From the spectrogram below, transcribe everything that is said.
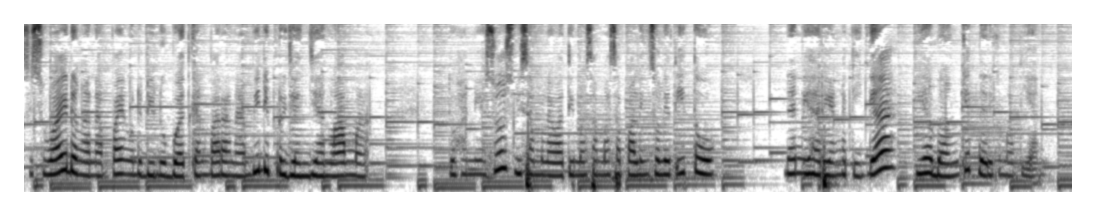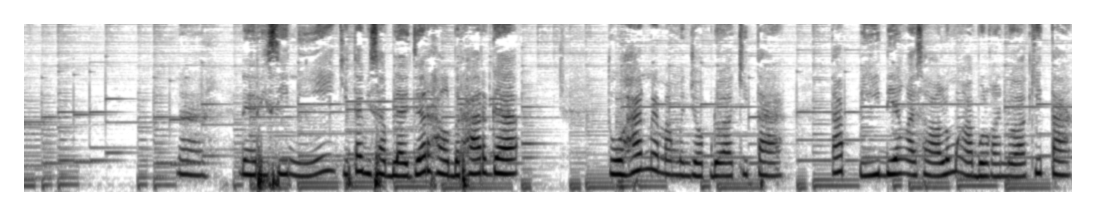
Sesuai dengan apa yang udah dinubuatkan para nabi di perjanjian lama. Tuhan Yesus bisa melewati masa-masa paling sulit itu dan di hari yang ketiga dia bangkit dari kematian. Nah, dari sini kita bisa belajar hal berharga. Tuhan memang menjawab doa kita, tapi dia nggak selalu mengabulkan doa kita.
